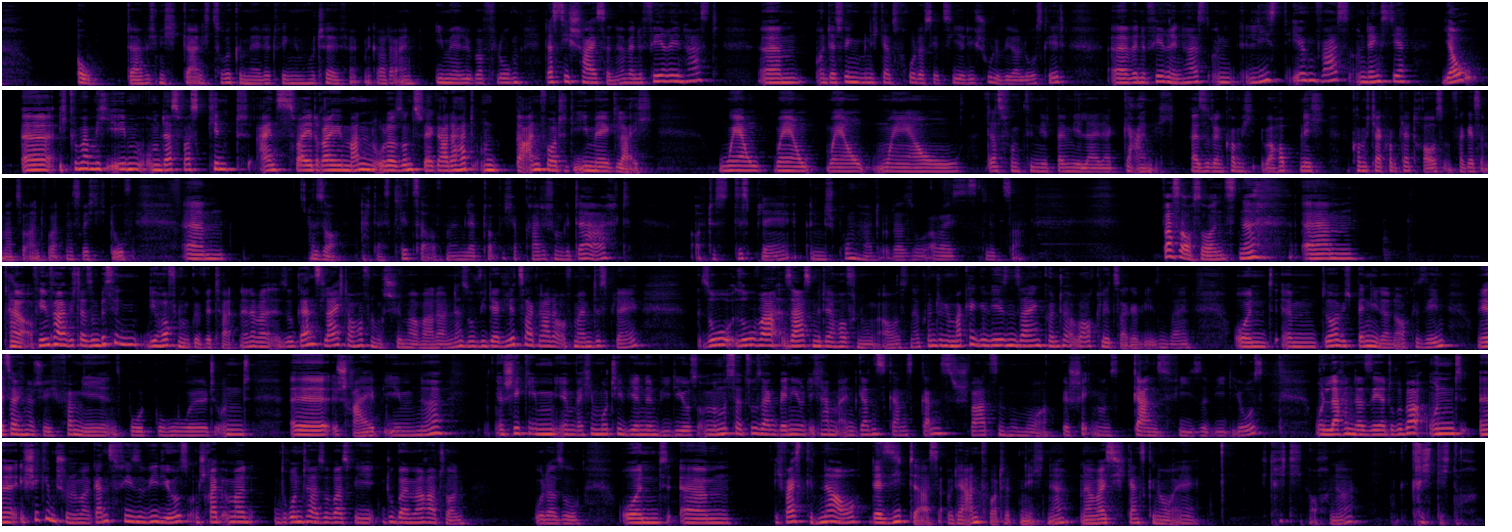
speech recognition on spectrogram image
Oh, da habe ich mich gar nicht zurückgemeldet wegen dem Hotel, fällt mir gerade ein. E-Mail überflogen. Das ist die Scheiße, ne? Wenn du Ferien hast, ähm, und deswegen bin ich ganz froh, dass jetzt hier die Schule wieder losgeht, äh, wenn du Ferien hast und liest irgendwas und denkst dir, ja, äh, ich kümmere mich eben um das, was Kind 1, 2, 3 Mann oder sonst wer gerade hat und beantworte die E-Mail gleich. Wow, wow, wow, wow. Das funktioniert bei mir leider gar nicht. Also dann komme ich überhaupt nicht, komme ich da komplett raus und vergesse immer zu antworten. Das ist richtig doof. Ähm, so, ach, da ist Glitzer auf meinem Laptop. Ich habe gerade schon gedacht, ob das Display einen Sprung hat oder so, aber es ist Glitzer. Was auch sonst, ne? Ähm, ja, auf jeden Fall habe ich da so ein bisschen die Hoffnung gewittert. Ne? So ganz leichter Hoffnungsschimmer war da, ne? so wie der Glitzer gerade auf meinem Display. So, so war, sah es mit der Hoffnung aus. Ne? Könnte eine Macke gewesen sein, könnte aber auch Glitzer gewesen sein. Und ähm, so habe ich Benny dann auch gesehen. Und jetzt habe ich natürlich Familie ins Boot geholt und äh, schreib ihm, ne? schicke ihm irgendwelche motivierenden Videos. Und man muss dazu sagen, Benny und ich haben einen ganz, ganz, ganz schwarzen Humor. Wir schicken uns ganz fiese Videos und lachen da sehr drüber. Und äh, ich schicke ihm schon immer ganz fiese Videos und schreibe immer drunter sowas wie du beim Marathon oder so. Und ähm, ich weiß genau, der sieht das, aber der antwortet nicht, ne? Und dann weiß ich ganz genau, ey, ich krieg dich noch, ne? Krieg dich doch.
